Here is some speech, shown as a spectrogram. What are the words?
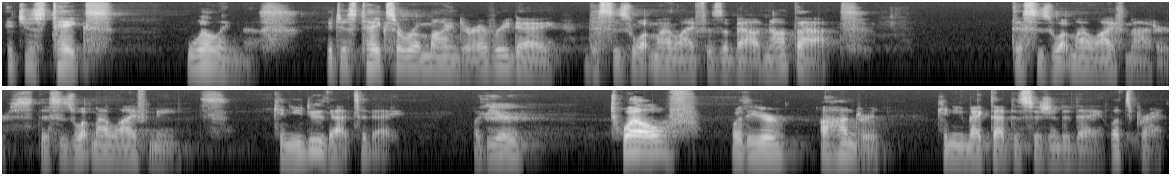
It just takes willingness It just takes a reminder every day this is what my life is about, not that. This is what my life matters. This is what my life means. Can you do that today? Whether you're 12, whether you're 100, can you make that decision today? Let's pray.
